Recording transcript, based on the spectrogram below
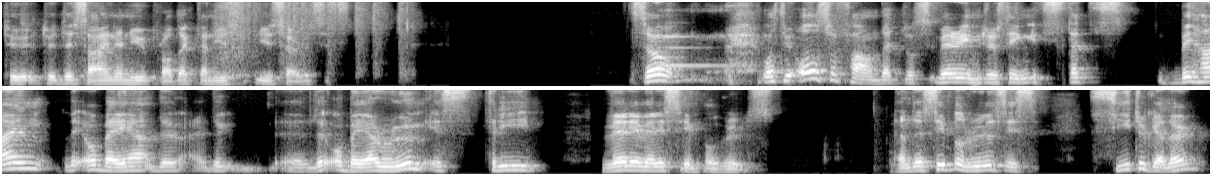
to, to design a new product and use new services. So what we also found that was very interesting, it's that behind the Obeya, the, the, uh, the Obeya room is three very, very simple rules. And the simple rules is see together,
